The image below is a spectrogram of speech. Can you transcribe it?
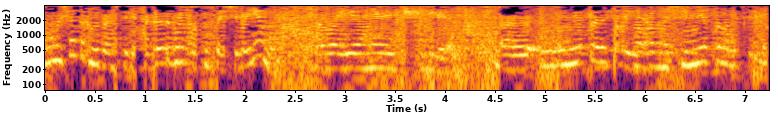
Мы сейчас их называем террористы. Тогда это были просто настоящие военные. А военные чьи? Э, местное население. Местного населения.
